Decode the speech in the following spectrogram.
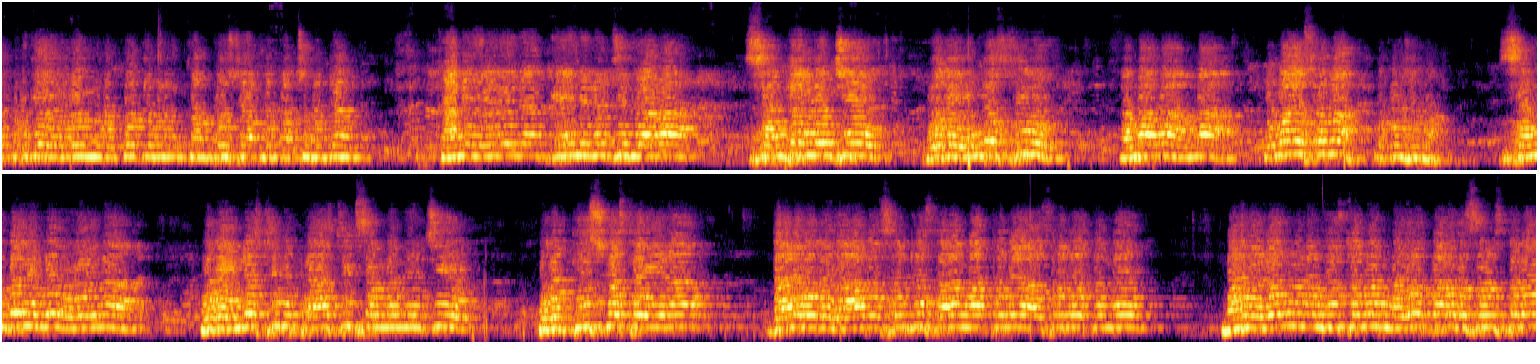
ఇప్పటికే ఇరవై మూడు కోట్లు మనం కంపోస్ట్ యార్డ్లో ఖర్చు పెట్టాం. కానీ ఏదైనా గ్రీన్ ఎనర్జీ ద్వారా సెంట్రల్ నుంచి ఒక ఇండస్ట్రీలు అమ్మా అమ్మ అమ్మా ఒక నిమిషం. సెంట్రల్ ఏదైనా ఒక ఇండస్ట్రీని ప్లాస్టిక్ సంబంధించి ఒక తీసుకొస్తే అయినా దాని ఒక యాభై సెంట్ల స్థలం మాత్రమే అవసరమవుతుంది. మనం ఈ రోజు మనం చూస్తున్నాం నగరపాలక సంస్థలో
